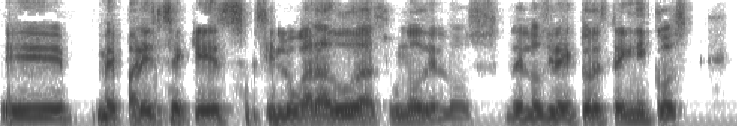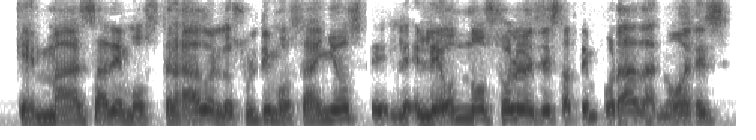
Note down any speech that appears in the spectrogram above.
eh, me parece que es sin lugar a dudas uno de los, de los directores técnicos que más ha demostrado en los últimos años. Eh, León no solo es de esta temporada, ¿no? Es,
